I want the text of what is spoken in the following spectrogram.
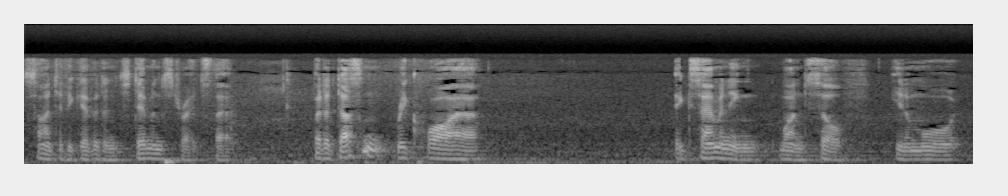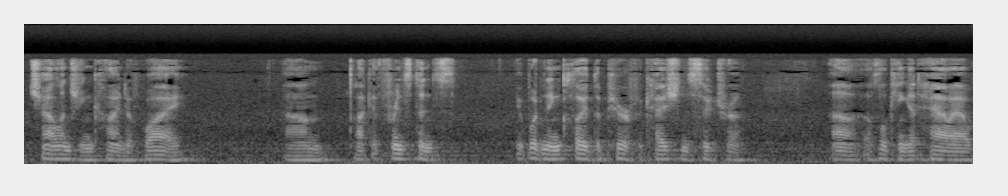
scientific evidence demonstrates that but it doesn't require examining oneself in a more challenging kind of way. Um, like, if, for instance, it wouldn't include the Purification Sutra uh, of looking at how our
